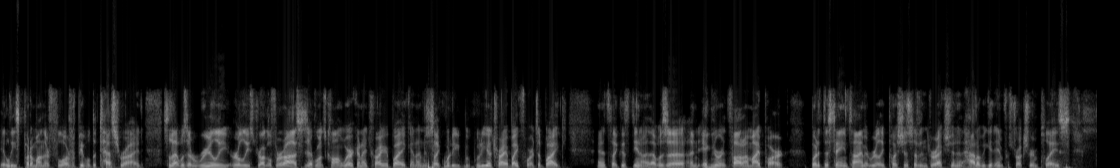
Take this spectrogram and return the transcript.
at least put them on their floor for people to test ride. So that was a really early struggle for us. Is everyone's calling, where can I try your bike? And I'm just like, what do you what do you got to try a bike for? It's a bike. And it's like this, you know, that was a, an ignorant thought on my part, but at the same time, it really pushed us in the direction of how do we get infrastructure in place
